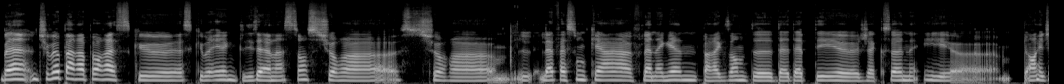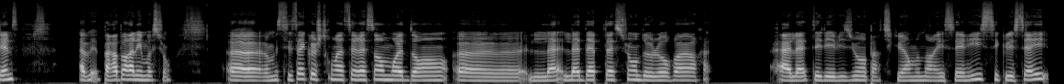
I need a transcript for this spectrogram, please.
Ben, tu vois, par rapport à ce que, ce que Briac disait à l'instant sur, euh, sur euh, la façon qu'a Flanagan, par exemple, d'adapter euh, Jackson et Henry James, par rapport à l'émotion. c'est ça que je trouve intéressant, moi, dans l'adaptation de l'horreur à la télévision, particulièrement dans les séries, c'est que les séries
